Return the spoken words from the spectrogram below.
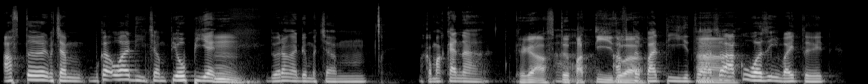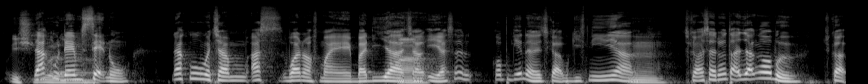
After macam Bukan ORD Macam POP kan Hmm. Diorang ada macam Makan-makan lah Kira after Ah, party tu After lah. party gitu lah So Ah. aku wasn't invited Ish, Dan aku you damn lah. sad no Dan aku macam Ask one of my buddy lah Ah. Macam eh asal kau pergi mana Cakap pergi sini ni lah Hmm. Cakap asal dia tak ajak kau apa Cakap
